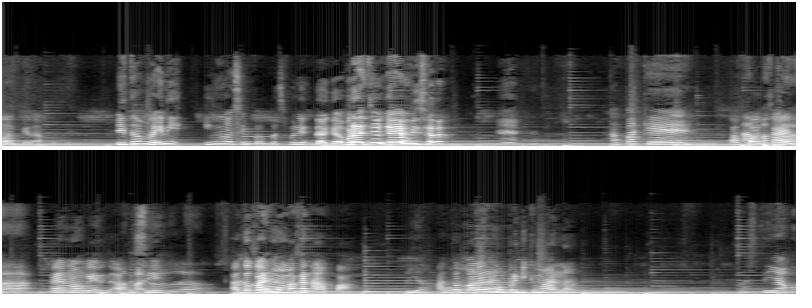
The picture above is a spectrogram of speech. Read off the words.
ngelakuin apa sih? Ih tau nggak? Ini ini masih 14 menit. Udah agak berat juga ya bicara apa ke apa, kan kalian mau ngelakuin apa, sih? atau kalian mau makan apa? Iya atau kalian mau pergi ke mana? Pastinya aku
